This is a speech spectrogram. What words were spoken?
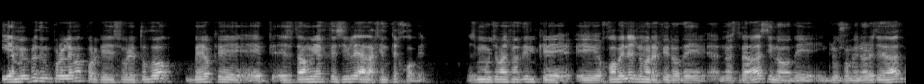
Y a mí me parece un problema porque sobre todo veo que eh, está muy accesible a la gente joven. Es mucho más fácil que eh, jóvenes, no me refiero de nuestra edad, sino de incluso menores de edad,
